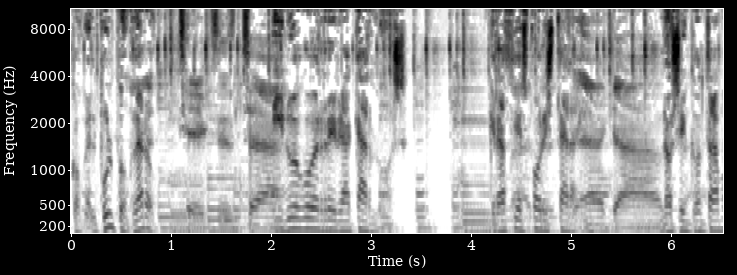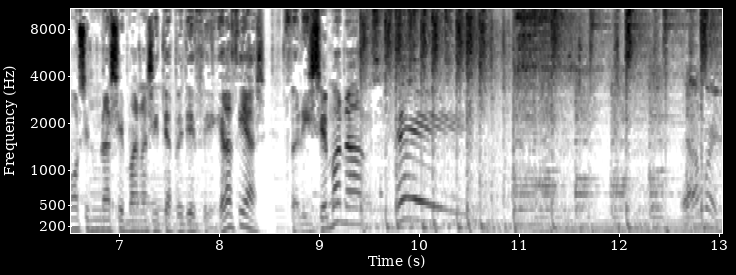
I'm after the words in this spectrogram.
Con el pulpo, claro. Y luego Herrera Carlos. Gracias por estar ahí. Nos encontramos en una semana si te apetece. Gracias. ¡Feliz semana! If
